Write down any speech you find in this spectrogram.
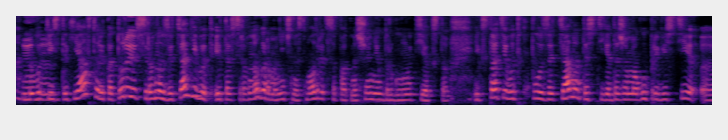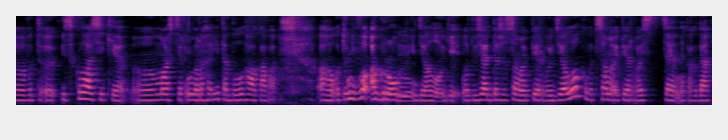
Но mm-hmm. вот есть такие авторы, которые все равно затягивают, и это все равно гармонично смотрится по отношению к другому тексту. И, кстати, вот по затянутости я даже могу привести э, вот э, из классики э, «Мастер и Маргарита» Булгакова. Э, вот у него огромные диалоги. Вот взять даже самый первый диалог, вот самая первая сцена, когда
